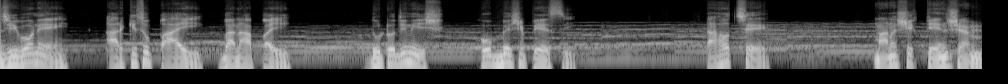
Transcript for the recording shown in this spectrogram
জীবনে আর কিছু পাই বা না পাই, দুটো জিনিস খুব বেশি পেয়েছি। তা হচ্ছে মানসিক টেনশন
